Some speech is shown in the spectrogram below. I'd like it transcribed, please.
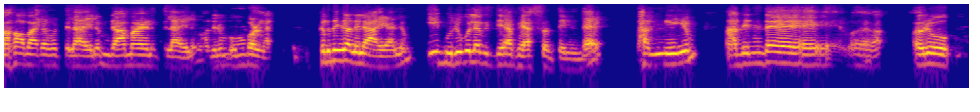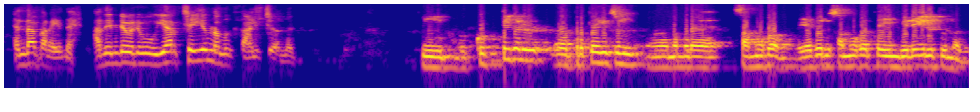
മഹാഭാരതത്തിലായാലും രാമായണത്തിലായാലും അതിനു മുമ്പുള്ള കൃതികളിലായാലും ഈ ഗുരുകുല വിദ്യാഭ്യാസത്തിന്റെ ഭംഗിയും അതിന്റെ ഒരു എന്താ പറയുന്നത് അതിന്റെ ഒരു ഉയർച്ചയും നമുക്ക് കാണിച്ചു തന്നിട്ടുണ്ട്. ഈ കുട്ടികൾ പ്രത്യേകിച്ചും നമ്മുടെ സമൂഹം ഏതൊരു സമൂഹത്തെയും വിലയിരുത്തുന്നത്?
